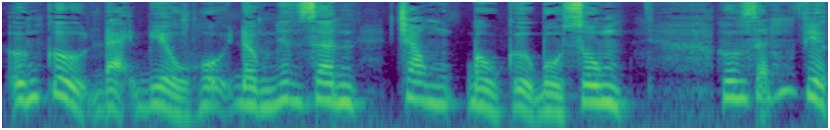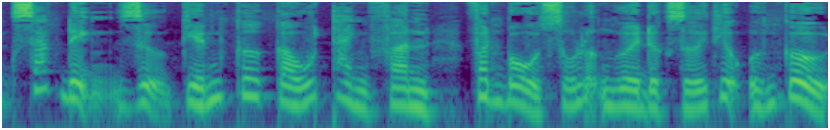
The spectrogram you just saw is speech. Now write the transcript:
ứng cử đại biểu Hội đồng Nhân dân trong bầu cử bổ sung, hướng dẫn việc xác định dự kiến cơ cấu thành phần, phân bổ số lượng người được giới thiệu ứng cử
